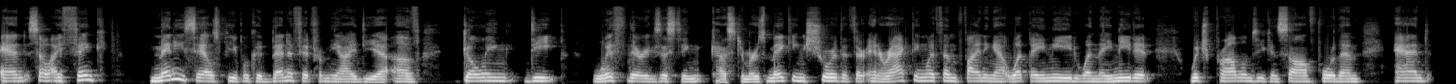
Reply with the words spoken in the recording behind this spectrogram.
And so I think many salespeople could benefit from the idea of going deep with their existing customers, making sure that they're interacting with them, finding out what they need when they need it, which problems you can solve for them, and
